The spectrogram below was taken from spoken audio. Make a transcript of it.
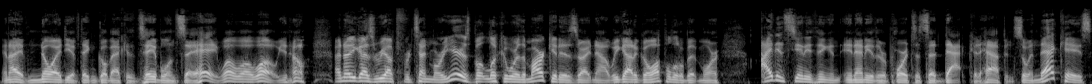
And I have no idea if they can go back at the table and say, Hey, whoa, whoa, whoa. You know, I know you guys re upped for 10 more years, but look at where the market is right now. We got to go up a little bit more. I didn't see anything in, in any of the reports that said that could happen. So in that case,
